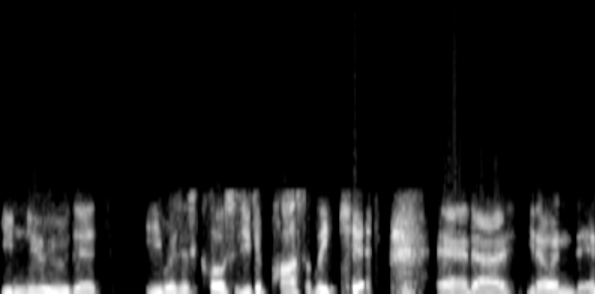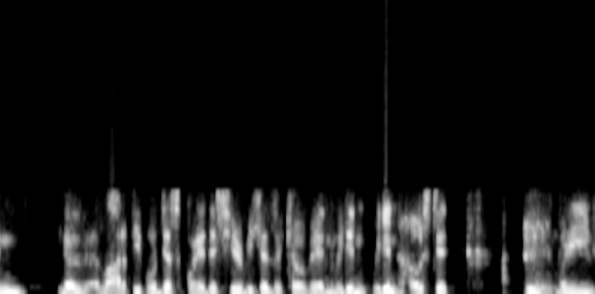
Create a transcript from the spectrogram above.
you knew that he was as close as you could possibly get, and uh, you know, and and you know, a lot of people were disappointed this year because of COVID, and we didn't we didn't host it. we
